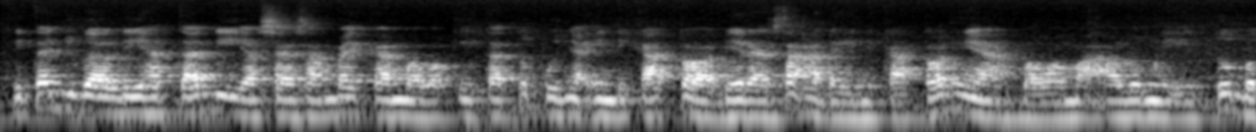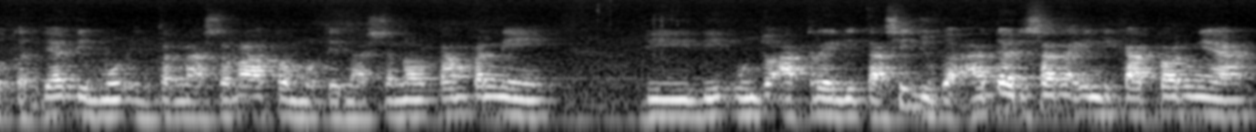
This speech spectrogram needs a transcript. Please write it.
kita juga lihat tadi yang saya sampaikan bahwa kita tuh punya indikator. Di Rensa ada indikatornya bahwa alumni itu bekerja di internasional atau multinational company. Di, di untuk akreditasi juga ada di sana indikatornya.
